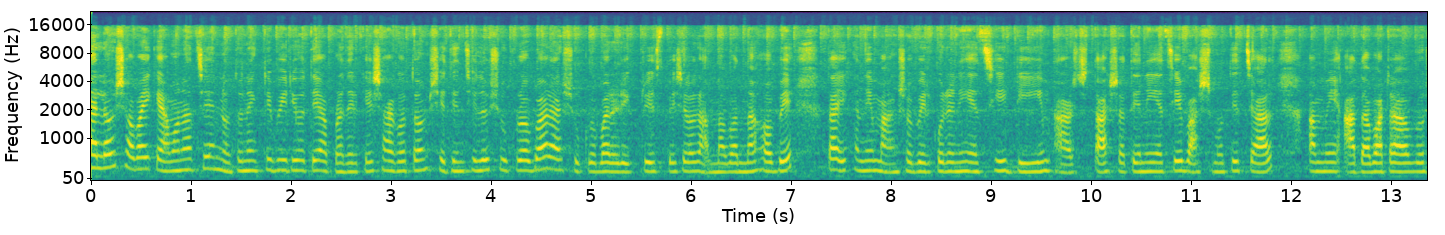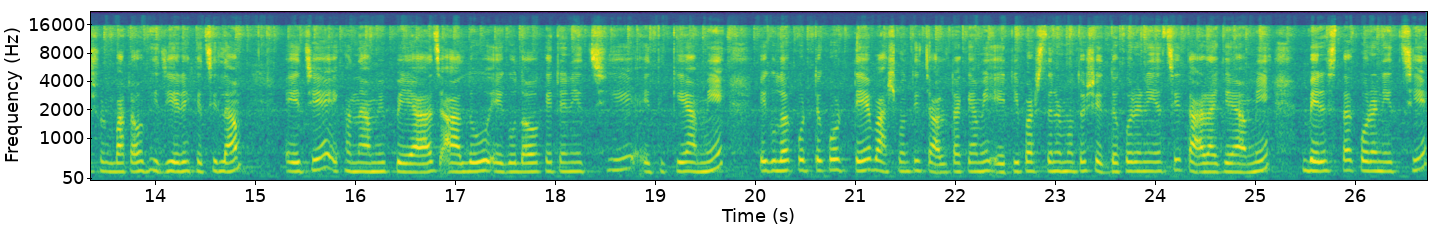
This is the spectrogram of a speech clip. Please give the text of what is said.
Hello, সবাই কেমন আছেন? নতুন একটি ভিডিওতে আপনাদেরকে স্বাগতম। সেদিন ছিল শুক্রবার আর শুক্রবারের একটু স্পেশাল রান্নাবান্না হবে। তাই এখানে মাংস বের করে নিয়েছি, ডিম আর তার সাথে নিয়েছি বাসমতি চাল। আমি আদা বাটা, রসুন বাটাও ভিজিয়ে রেখেছিলাম। এই যে এখানে আমি পেঁয়াজ, আলু এগুলাও কেটে নিচ্ছি। এদিকে আমি এগুলো করতে করতে বাসমতি চালটাকে আমি এইটি পার্সেন্টের মতো সেদ্ধ করে নিয়েছি। তার আগে আমি বেরেস্তা করে নিচ্ছি।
